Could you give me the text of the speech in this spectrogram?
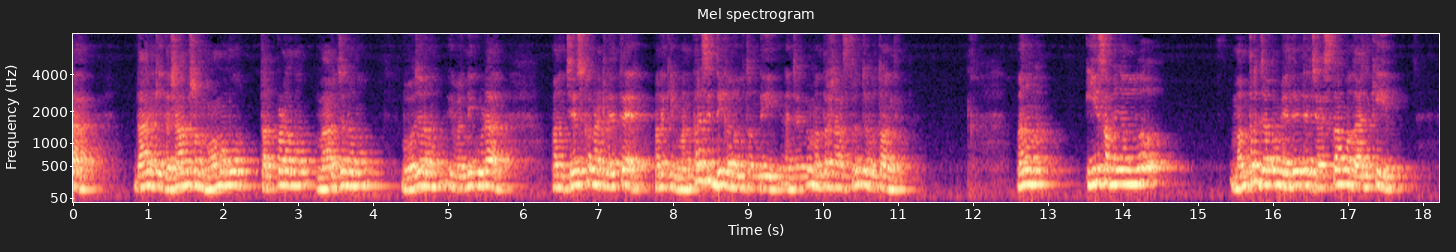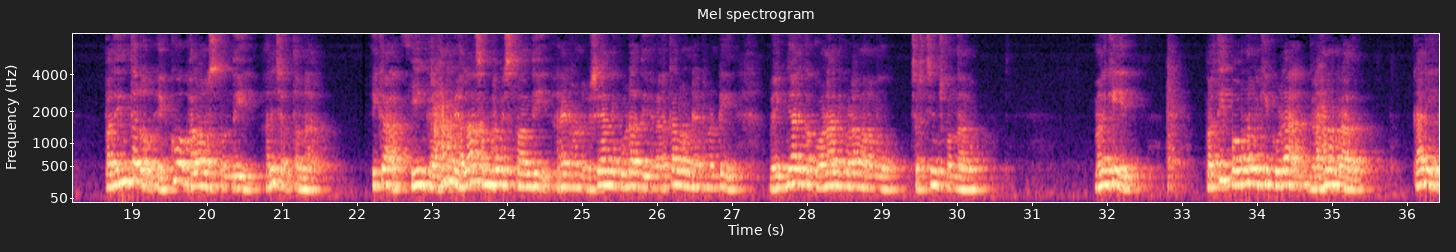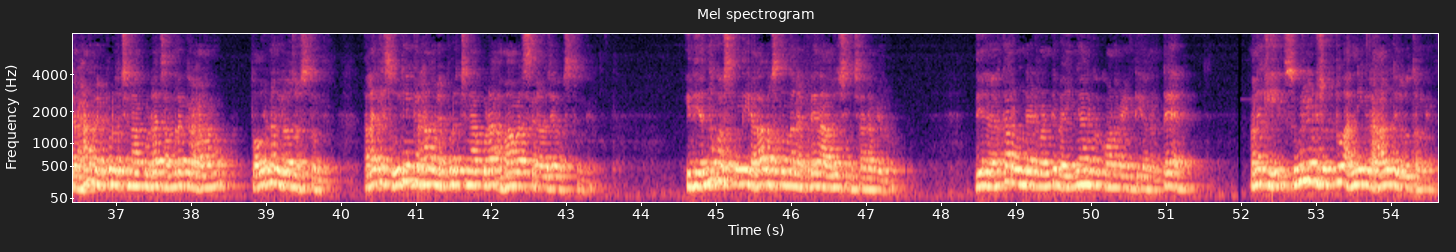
దానికి దశాంశం హోమము తర్పణము మార్జనము భోజనము ఇవన్నీ కూడా మనం చేసుకున్నట్లయితే మనకి మంత్రసిద్ధి కలుగుతుంది అని చెప్పి మంత్రశాస్త్రం చెబుతోంది. మనం ఈ సమయంలో మంత్ర జపం ఏదైతే చేస్తామో దానికి పదింతలు ఎక్కువ ఫలం వస్తుంది అని చెప్తున్నారు. ఇక ఈ గ్రహణం ఎలా సంభవిస్తోంది అనేటువంటి విషయాన్ని కూడా దీని వెనకాల ఉండేటువంటి వైజ్ఞానిక కోణాన్ని కూడా మనము చర్చించుకుందాము. మనకి ప్రతి పౌర్ణమికి కూడా గ్రహణం రాదు. కానీ గ్రహణం ఎప్పుడు వచ్చినా కూడా చంద్రగ్రహణం పౌర్ణమి రోజు వస్తుంది. అలాగే సూర్యగ్రహణం ఎప్పుడు వచ్చినా కూడా అమావాస్య రోజే వస్తుంది. ఇది ఎందుకు వస్తుంది? ఎలా వస్తుందని ఎప్పుడైనా ఆలోచించారా మీరు? దీని వెనకాల ఉండేటువంటి వైజ్ఞానిక కోణం ఏంటి అని అంటే మనకి సూర్యుడి చుట్టూ అన్ని గ్రహాలు తిరుగుతున్నాయి.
